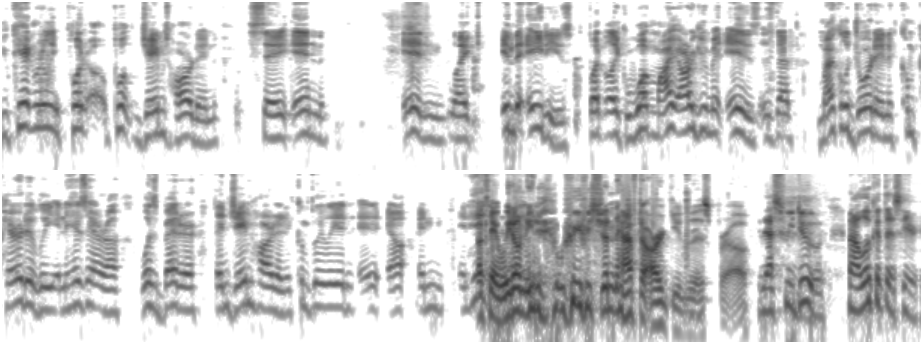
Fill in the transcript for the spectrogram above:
You can't really put uh, put James Harden say in in like in the 80s but like what my argument is is that michael jordan comparatively in his era was better than james harden completely in in, uh, in, in his Okay, we don't need. to, We shouldn't have to argue this, bro. Yes, we do. Now look at this here.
